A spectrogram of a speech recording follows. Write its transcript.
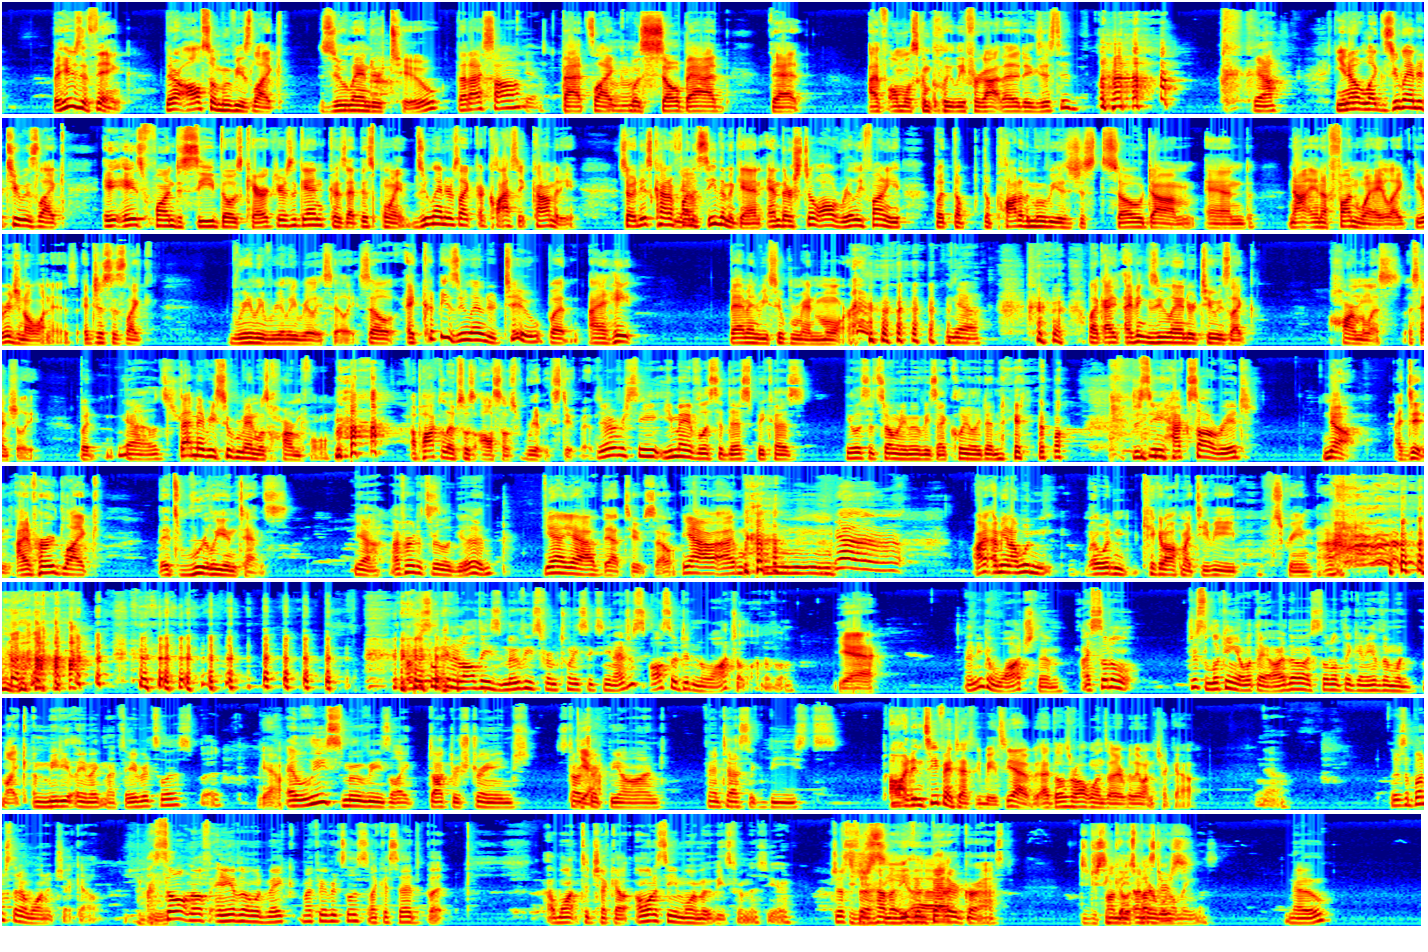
but here's the thing: there are also movies like Zoolander 2 that I saw. Yeah. That's like mm-hmm. was so bad that I've almost completely forgot that it existed. Yeah. You know, like Zoolander 2 is like, it is fun to see those characters again because at this point, Zoolander's like a classic comedy. So it is kind of fun Yeah. to see them again, and they're still all really funny, but the the plot of the movie is just so dumb and not in a fun way like the original one is. It just is like really, really, really silly. So it could be Zoolander 2, but I hate Batman v Superman more. Yeah. like I, I think Zoolander 2 is like harmless, essentially. But Yeah, that's true. Batman v Superman was harmful. Apocalypse was also really stupid. Did you ever see? You may have listed this because you listed so many movies I clearly didn't hit them all. Did you see Hacksaw Ridge? No, I didn't. I've heard like it's really intense. Yeah, I've heard it's really good. Yeah, yeah, that too. So yeah, I'm. mm, Yeah. I, I mean, I wouldn't. I wouldn't kick it off my TV screen. I'm just looking at all these movies from 2016. I just also didn't watch a lot of them. yeah, I need to watch them. I still don't. Just looking at what they are, though, I still don't think any of them would like immediately make my favorites list. But yeah. at least movies like Doctor Strange, Star Yeah. Trek Beyond, Fantastic Beasts. Oh, I didn't see Fantastic Beasts. Yeah, uh, those are all ones I really want to check out. Yeah, there's a bunch that I want to check out. Mm-hmm. I still don't know if any of them would make my favorites list, like I said, but I want to check out. I want to see more movies from this year, just Did to have an even uh, better grasp Did you see Ghostbusters? No,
